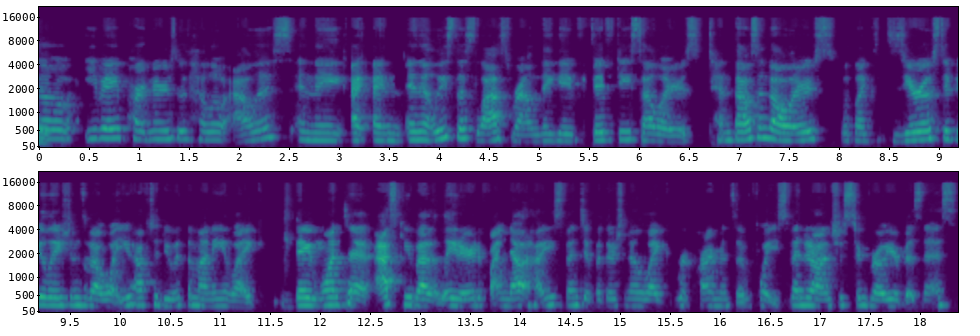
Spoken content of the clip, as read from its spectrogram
so eBay partners with Hello Alice, and they I, and and at least this last round they gave 50 sellers ten thousand dollars with like zero stipulations about what you have to do with the money. Like they want to ask you about it later to find out how you spent it, but there's no like requirements of what you spend it on. It's just to grow your business.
